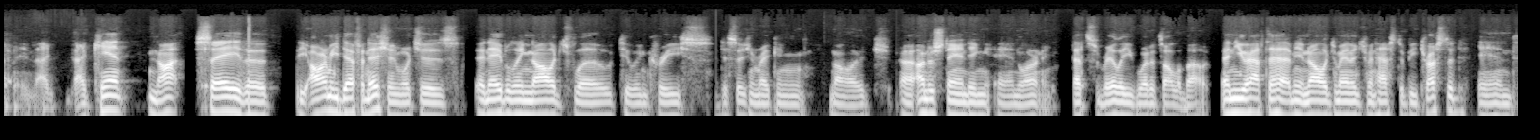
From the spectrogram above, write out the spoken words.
I, mean, I, I can't not say the the Army definition, which is enabling knowledge flow to increase decision making knowledge, uh, understanding, and learning. That's really what it's all about. And you have to have, I mean, knowledge management has to be trusted and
